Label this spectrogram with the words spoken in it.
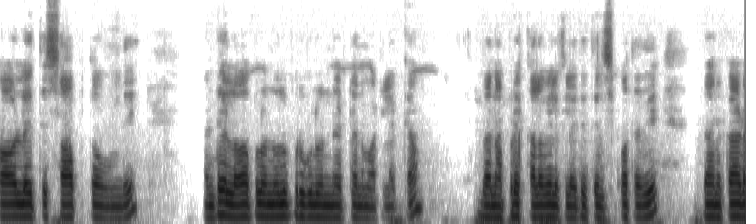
కాళ్ళు అయితే సాపుతూ ఉంది. అంటే లోపల నులు పురుగులు ఉన్నట్టు అనమాట లెక్క. దాని అప్పుడే కలవెలికలు అయితే తెలిసిపోతుంది. దాని కాడ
